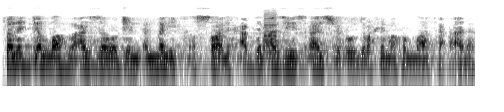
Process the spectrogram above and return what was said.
فنجى الله عز وجل الملك الصالح عبد العزيز آل سعود رحمه الله تعالى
